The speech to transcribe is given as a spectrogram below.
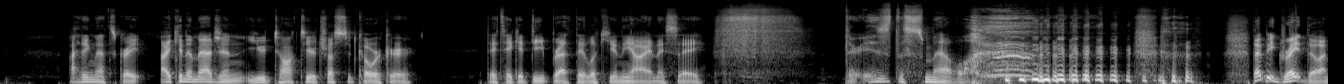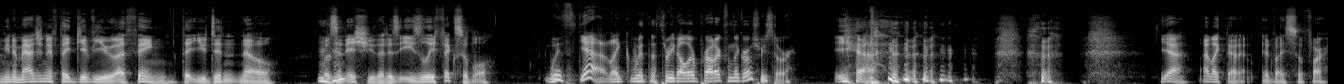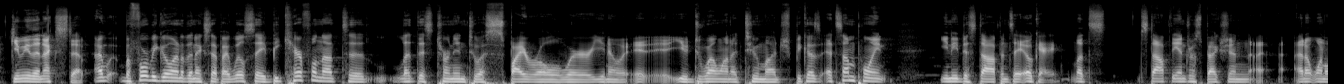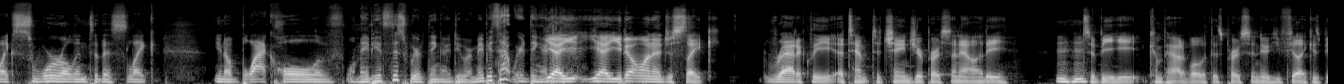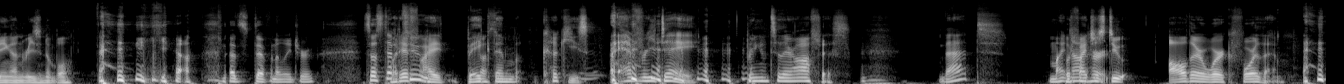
I think that's great. I can imagine you talk to your trusted coworker. They take a deep breath, they look you in the eye, and they say, There is the smell. That'd be great, though. I mean, imagine if they give you a thing that you didn't know was an mm-hmm. issue that is easily fixable. With yeah, like with the three dollar product from the grocery store. Yeah. Yeah, I like that advice so far. Give me the next step. I before we go on to the next step, I will say be careful not to let this turn into a spiral where you know it, it, you dwell on it too much because at some point you need to stop and say, okay, let's stop the introspection. I, I don't want to like swirl into this like you know black hole of well maybe it's this weird thing I do or maybe it's that weird thing I Yeah, do. you, yeah, you don't want to just like radically attempt to change your personality Mm-hmm. to be compatible with this person who you feel like is being unreasonable. yeah, that's definitely true. So step What if I bake them cookies every day, bring them to their office? that might be. What if I just do all their work for them?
